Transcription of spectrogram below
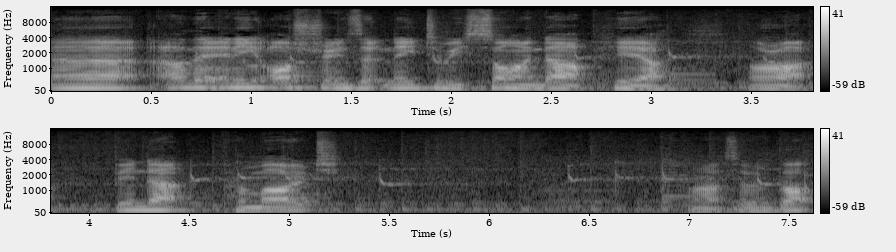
uh, are there any Austrians that need to be signed up here? All right, bend up, promote. All right, so we've got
